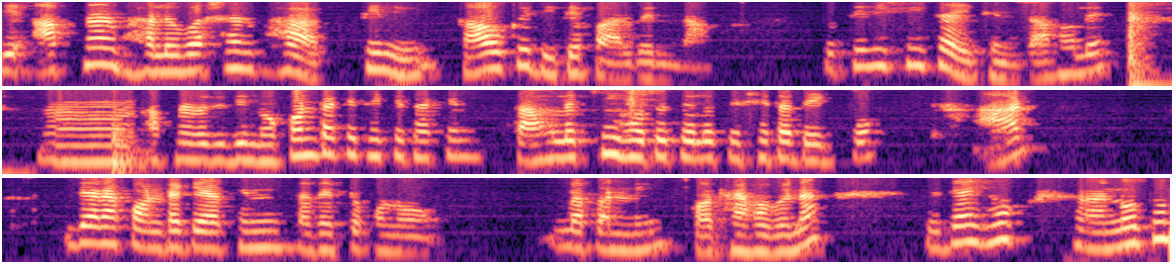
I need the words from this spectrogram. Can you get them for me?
যে আপনার ভালোবাসার ভাগ তিনি কাউকে দিতে পারবেন না। তো তিনি কি চাইছেন? তাহলে আপনারা যদি নকনটাকে থেকে থাকেন, তাহলে কি হতে চলেছে সেটা দেখব। আর যারা কন্টাকে আছেন, তাদের তো কোনো ব্যাপার নেই, কথা হবে না। যাই হোক নতুন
